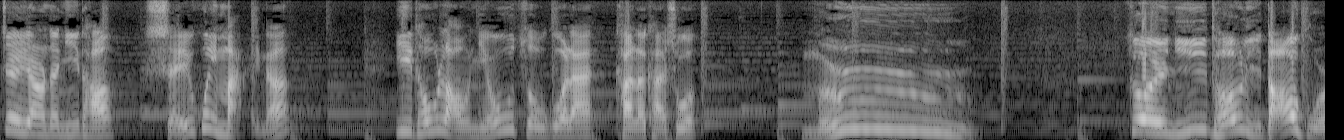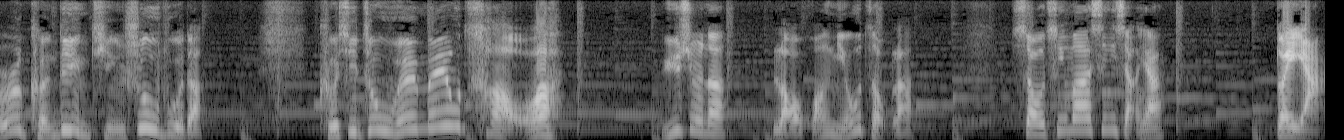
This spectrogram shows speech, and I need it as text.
这样的泥塘谁会买呢？一头老牛走过来看了看，说：“哞，在泥塘里打滚肯定挺舒服的，可惜周围没有草啊。”于是呢，老黄牛走了。小青蛙心想呀：“对呀，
